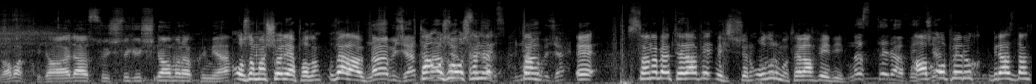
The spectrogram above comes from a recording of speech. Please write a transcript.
Şuna bak bir de hala suçlu güçlü amına koyayım ya. O zaman şöyle yapalım. Ver abi. Ne yapacaksın? Tamam Ne o zaman o sende. Misin? Tamam. Ne yapacaksın? E, sana ben telafi etmek istiyorum. Olur mu? Telafi edeyim. Nasıl telafi Abi edeceksin? o peruk birazdan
